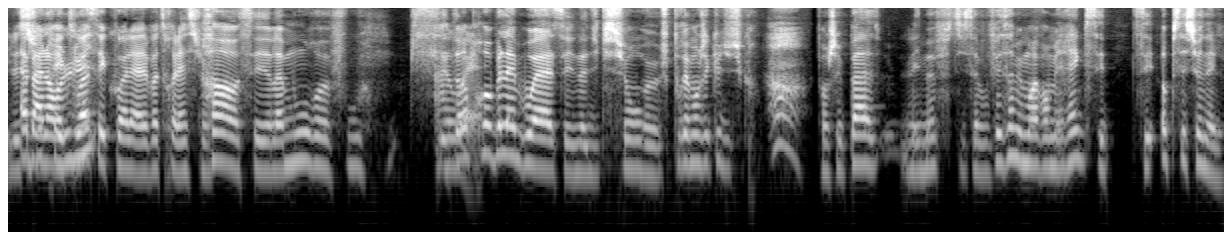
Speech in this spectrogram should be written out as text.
Le Ah bah sucre alors et toi, c'est quoi la- votre relation? Ah, c'est l'amour euh, fou. C'est Ah un problème. Ouais, c'est une addiction. Euh, je pourrais manger que du sucre. Enfin, je sais pas, les meufs, si ça vous fait ça, mais moi, avant mes règles, c'est c'est obsessionnel.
